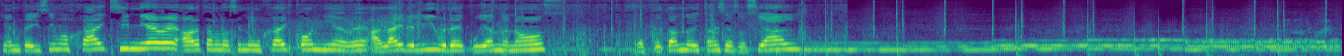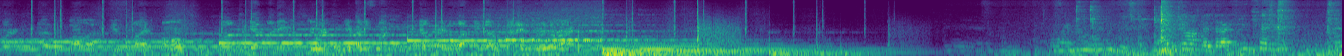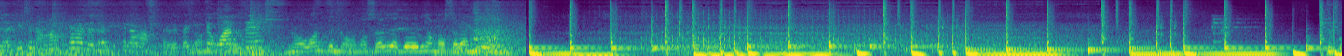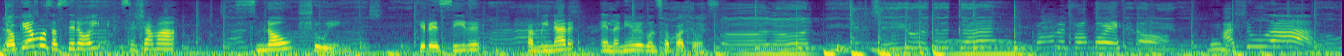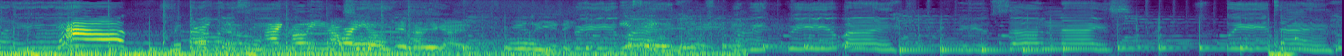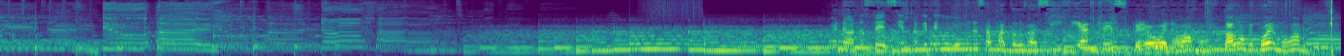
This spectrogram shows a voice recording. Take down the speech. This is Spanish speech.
Gente, hicimos hike sin nieve, ahora estamos haciendo un hike con nieve, al aire libre, cuidándonos, respetando distancia social. ¿te trajiste, ¿te trajiste una máscara o te trajiste la máscara? ¿Te trajiste guantes? No, guantes no, no sabía que veníamos a las 9. Lo que vamos a hacer hoy se llama snowshoeing. Quiere decir caminar en la nieve con zapatos. ¿Cómo me pongo esto? ¡Ayuda! Hi, Cody, how are you? Good, how are you guys? Really easy. Easy. Bueno, no sé, siento que tengo como unos zapatos así gigantes, pero bueno, vamos, vamos que podemos, vamos.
